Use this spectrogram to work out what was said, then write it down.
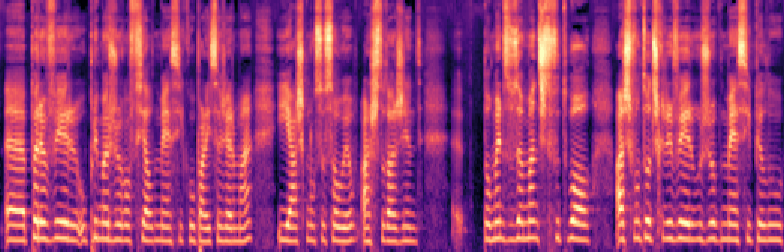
Uh, para ver o primeiro jogo oficial de Messi com o Paris Saint-Germain e acho que não sou só eu, acho que toda a gente, uh, pelo menos os amantes de futebol, acho que vão todos querer ver o jogo de Messi pelo,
